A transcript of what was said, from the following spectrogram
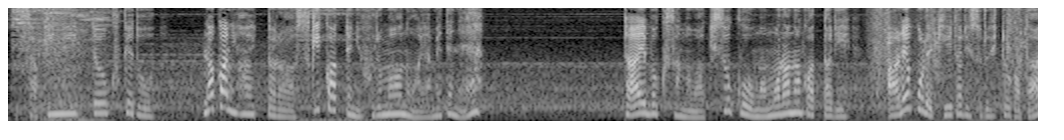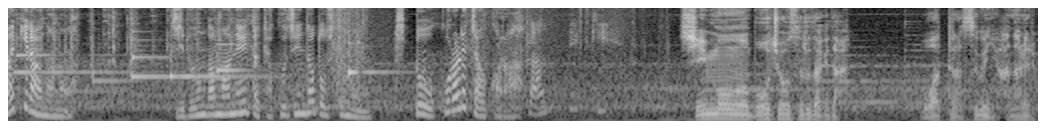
先に言っておくけど中に入ったら好き勝手に振る舞うのはやめてね。大木様は規則を守らなかったりあれこれ聞いたりする人が大嫌いなの。自分が招いた客人だとしてもきっと怒られちゃうから。完璧。審問を傍聴するだけだ。終わったらすぐに離れる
